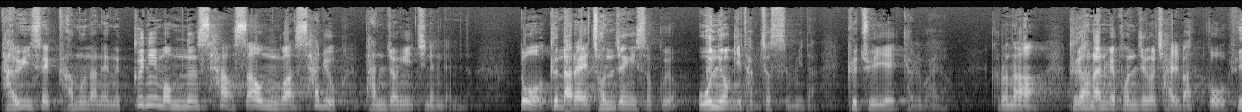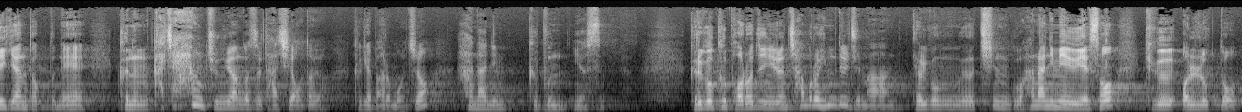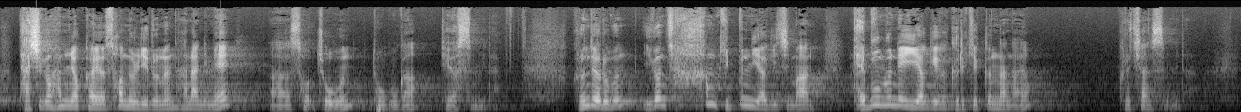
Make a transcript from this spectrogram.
다윗의 가문 안에는 끊임없는 사, 싸움과 사륙 반정이 진행됩니다. 또 그 나라에 전쟁이 있었고요. 온역이 닥쳤습니다. 그 죄의 결과요. 그러나 그가 하나님의 권징을 잘 받고 회개한 덕분에 그는 가장 중요한 것을 다시 얻어요. 그게 바로 뭐죠? 하나님 그분이었습니다. 그리고 그 벌어진 일은 참으로 힘들지만 결국 그 친구 하나님에 의해서 그 얼룩도 다시금 합력하여 선을 이루는 하나님의 아, 좋은 도구가 되었습니다. 그런데 여러분, 이건 참 기쁜 이야기지만 대부분의 이야기가 그렇게 끝나나요? 그렇지 않습니다.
